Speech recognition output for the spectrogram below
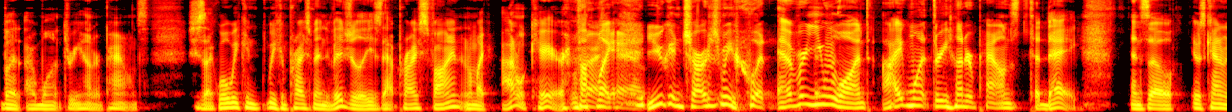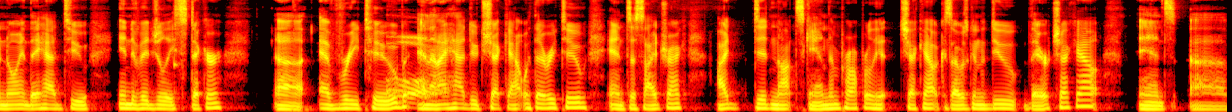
but I want 300 pounds. She's like, well, we can, we can price them individually. Is that price fine? And I'm like, I don't care. I'm like, yeah. you can charge me whatever you want. I want 300 pounds today. And so it was kind of annoying. They had to individually sticker uh, every tube, Oh. and then I had to check out with every tube. And to sidetrack, I did not scan them properly at checkout because I was going to do their checkout, and uh,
